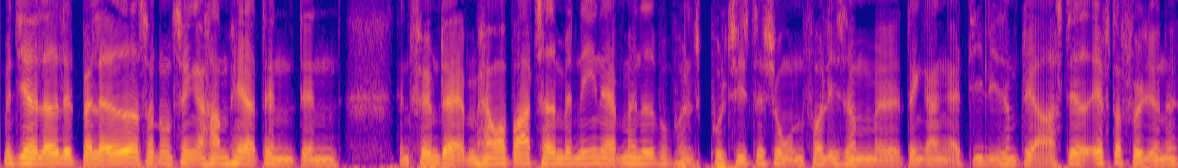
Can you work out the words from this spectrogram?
men de havde lavet lidt ballade og sådan nogle ting, og ham her, den, den, den femte af dem, han var bare taget med den ene af dem ned på politistationen, for ligesom øh, dengang, at de ligesom bliver arresteret efterfølgende,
